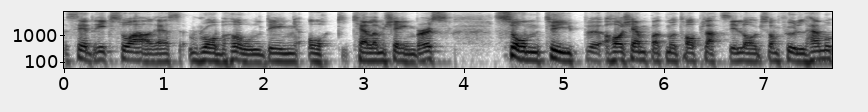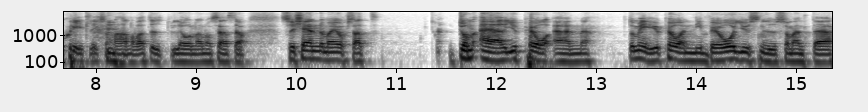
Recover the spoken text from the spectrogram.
Cedric Suarez, Rob Holding och Callum Chambers. Som typ har kämpat mot att ta plats i lag som Fulham och skit liksom när han har varit utlånad och sen så. Så känner man ju också att de är ju på en, de är ju på en nivå just nu som inte,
